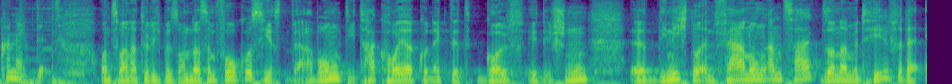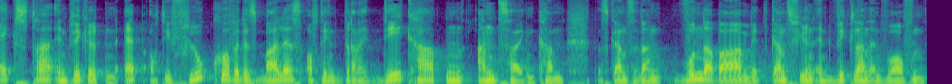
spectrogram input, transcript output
Connected. Und zwar natürlich besonders im Fokus. Hier ist Werbung, die Tag Heuer Connected Golf Edition, äh, die nicht nur Entfernungen anzeigt, sondern mit Hilfe der extra entwickelten App auch die Flugkurve des Balles auf den 3D-Karten anzeigen kann. Das Ganze dann wunderbar mit ganz vielen Entwicklern entworfen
